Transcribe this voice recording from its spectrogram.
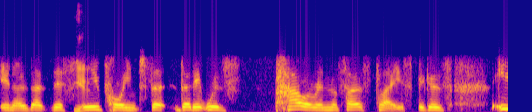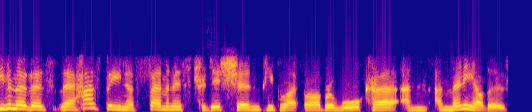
you know that this yeah. viewpoint that that it was power in the first place because even though there's there has been a feminist tradition, people like Barbara Walker and, and many others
